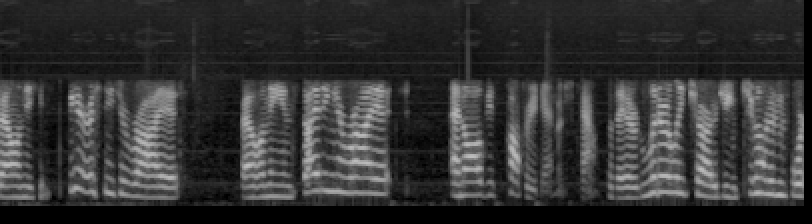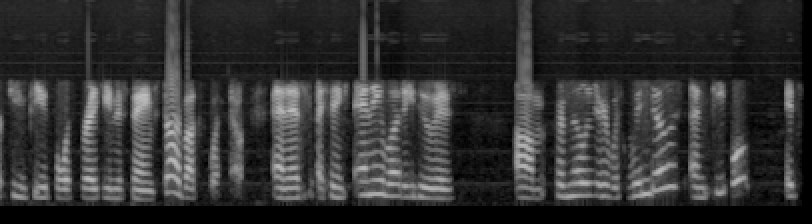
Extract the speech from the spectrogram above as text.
felony conspiracy to riot, felony inciting a riot, and all these property damage counts. So they are literally charging 214 people with breaking the same Starbucks window. And it's, I think anybody who is um, familiar with windows and people, it's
